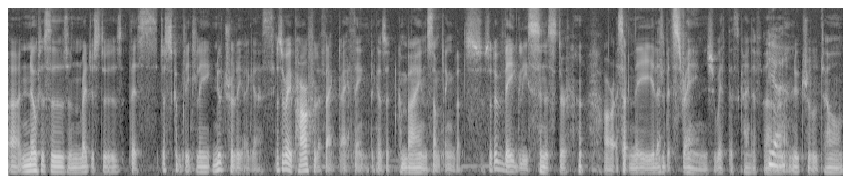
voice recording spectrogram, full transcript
uh, notices and registers this just completely neutrally, I guess. It's a very powerful effect, I think, because it combines something that's sort of vaguely sinister or certainly a little bit strange with this kind of uh, yeah. neutral tone.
